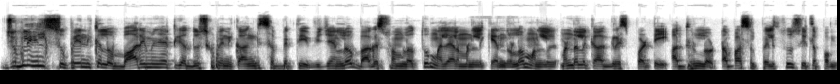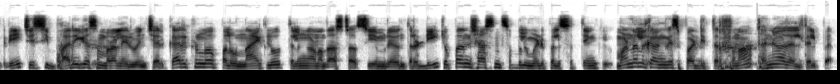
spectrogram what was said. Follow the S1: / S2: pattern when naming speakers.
S1: జూబ్లీహిల్స్ ఉప ఎన్నికల్లో భారీ మెజార్టీగా దూసుకుపోయిన కాంగ్రెస్ అభ్యర్థి విజయంలో భాగస్వాములవుతూ మలయాళ మండల కేంద్రంలో మండల మండల కాంగ్రెస్ పార్టీ ఆధ్వర్యంలో టపాసులు పేలుస్తూ సీట్ల పంపిణీ చేసి భారీగా సంబరాలు నిర్వహించారు. కార్యక్రమంలో పలువురు నాయకులు తెలంగాణ రాష్ట్ర సీఎం రేవంత్ రెడ్డి చొప్పదని శాసనసభ్యులు మేడిపల్లి సత్యంకి మండల కాంగ్రెస్ పార్టీ తరఫున ధన్యవాదాలు తెలిపారు.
